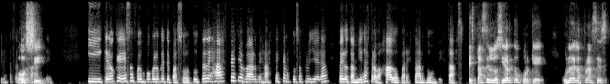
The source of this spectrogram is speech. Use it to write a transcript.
tienes que hacer oh, sí. Y creo que eso fue un poco lo que te pasó. Tú te dejaste llevar, dejaste que las cosas fluyeran, pero también has trabajado para estar donde estás. Estás en lo cierto porque una de las frases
